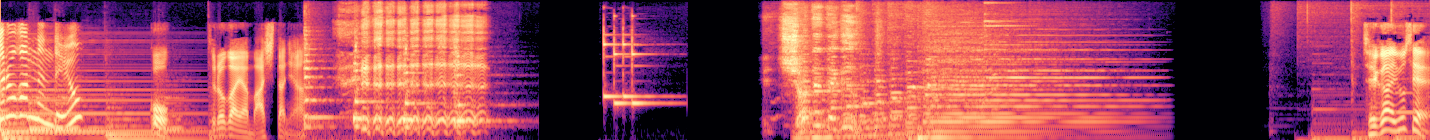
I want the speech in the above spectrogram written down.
들어갔는데요? 꼭 들어가야 맛이다냐. 제가 요새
